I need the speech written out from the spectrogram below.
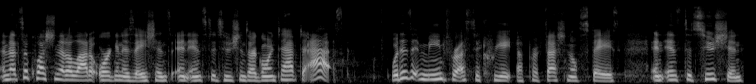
And that's a question that a lot of organizations and institutions are going to have to ask. What does it mean for us to create a professional space, an institution,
